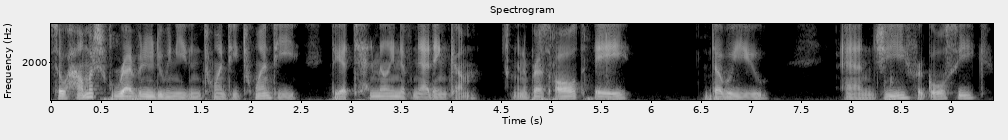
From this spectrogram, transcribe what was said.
So how much revenue do we need in 2020 to get 10 million of net income? I'm going to press Alt A, W, and G for goal seek.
